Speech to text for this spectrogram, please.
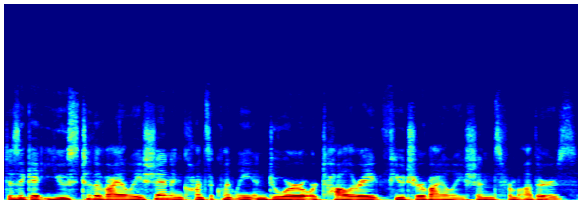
Does it get used to the violation and consequently endure or tolerate future violations from others?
